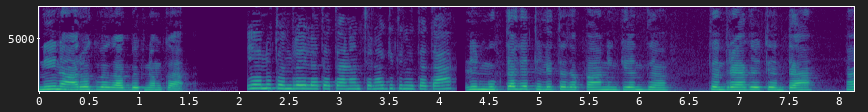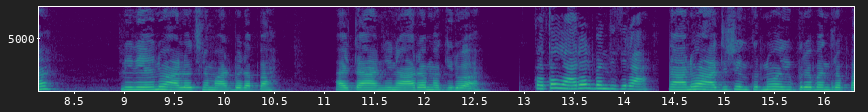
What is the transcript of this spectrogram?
ನೀನು ಆರೋಗ್ಯವಾಗಿ ಆಗ್ಬೇಕು ನಮ್ಕ ಏನು ತೊಂದರೆ ಇಲ್ಲ ತಾತ ನಾನು ಚೆನ್ನಾಗಿದ್ದೀನಿ ತಾತ. ನಿನ್ನ ಮುಗ್ದಾಗೆ ತಿಳಿತದಪ್ಪ ನಿನ್ಗೇನು ತೊಂದರೆ ಆಗೈತೆ ಅಂತ? ಹಾಂ? ನೀನೇನು ಆಲೋಚನೆ ಮಾಡಬೇಡಪ್ಪ. ಆಯಿತಾ? ನೀನು ಆರಾಮಾಗಿರುವ? ತಾತ ಯಾರ್ಯಾರು ಬಂದಿದ್ದೀರಾ? ನಾನು ಆದಿಶಂಕರ್ನು ಇಬ್ಬರೇ ಬಂದ್ರಪ್ಪ.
